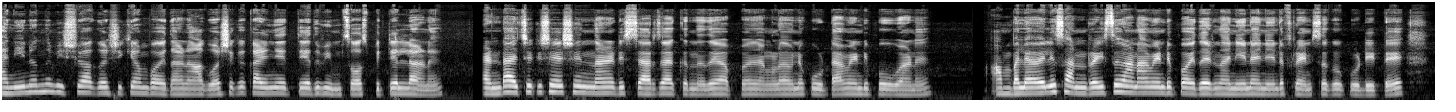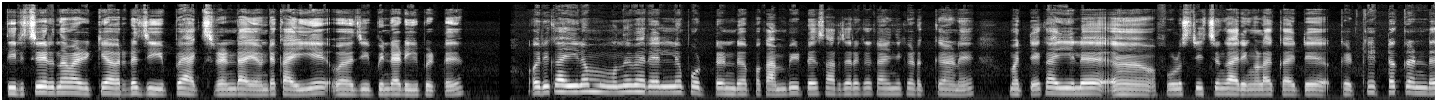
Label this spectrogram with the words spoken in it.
അനിയനൊന്ന് വിഷു ആഘോഷിക്കാൻ പോയതാണ്. ആഘോഷമൊക്കെ കഴിഞ്ഞ് എത്തിയത് വിംസ് ഹോസ്പിറ്റലിലാണ്. രണ്ടാഴ്ചയ്ക്ക് ശേഷം ഇന്നാണ് ഡിസ്ചാർജ് ആക്കുന്നത്. അപ്പോൾ ഞങ്ങൾ അവനെ കൂട്ടാൻ വേണ്ടി പോവുകയാണ്. അമ്പലവയൽ സൺറൈസ് കാണാൻ വേണ്ടി പോയതായിരുന്നു അനിയൻ. അനിയന്റെ ഫ്രണ്ട്സൊക്കെ കൂടിയിട്ട് തിരിച്ചു വരുന്ന വഴിക്ക് അവരുടെ ജീപ്പ് ആക്സിഡന്റ് ആയി. അവന്റെ കൈ ജീപ്പിന്റെ അടിയിൽപ്പെട്ട്. ഒരു കയ്യിൽ മൂന്ന് വിരലിന് പൊട്ടുണ്ട്. അപ്പോൾ കമ്പിയിട്ട് സർജറി ഒക്കെ കഴിഞ്ഞ് കിടക്കുകയാണ് മറ്റേ കയ്യിൽ ഫുൾ സ്റ്റിച്ചും കാര്യങ്ങളൊക്കെ ആയിട്ട് കെട്ട് കെട്ടൊക്കെ ഉണ്ട്.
